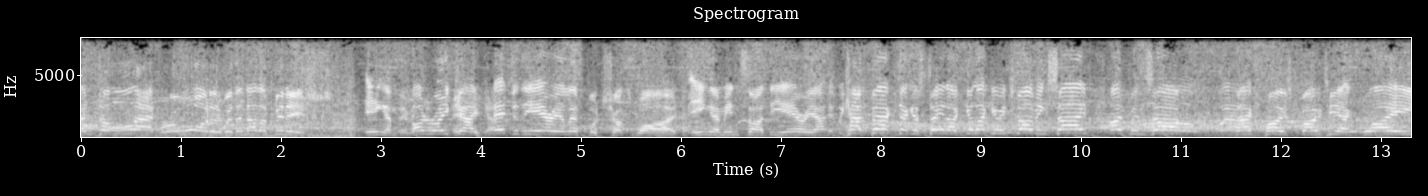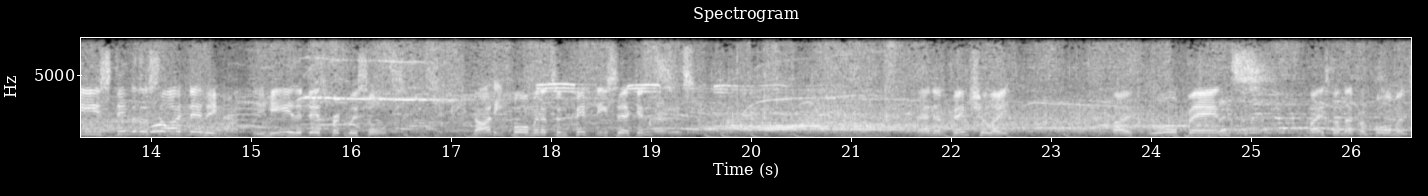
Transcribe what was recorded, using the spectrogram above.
and De Laet rewarded with another finish. Ingham. Enrique, There we go. edge of the area, left foot shots wide. Ingham inside the area. We Cut back, D'Agostino, Galekovic diving save, opens up. Oh, back post, Bautheac blazed into the side netting. You hear the desperate whistles. 94 minutes and 50 seconds. There it is. And eventually, both Roar fans, based on that performance,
